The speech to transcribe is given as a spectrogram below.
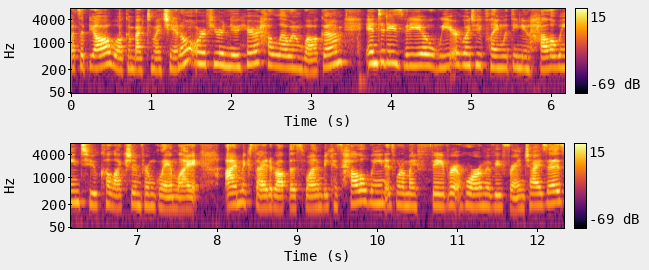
What's up y'all? Welcome back to my channel or if you're new here, hello and welcome. In today's video, we are going to be playing with the new Halloween 2 collection from Glamlite. I'm excited about this one because Halloween is one of my favorite horror movie franchises.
